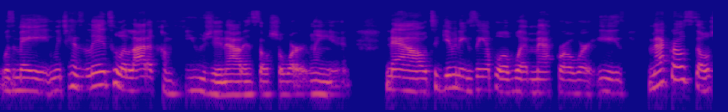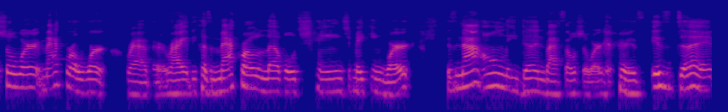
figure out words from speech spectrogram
was made, which has led to a lot of confusion out in social work land. Now, to give an example of what macro work is, macro social work, macro work rather, right? Because macro level change making work is not only done by social workers, it's done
